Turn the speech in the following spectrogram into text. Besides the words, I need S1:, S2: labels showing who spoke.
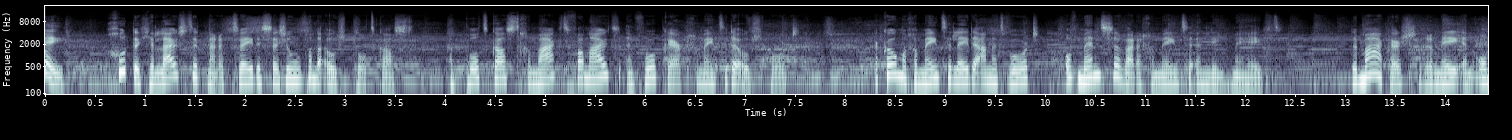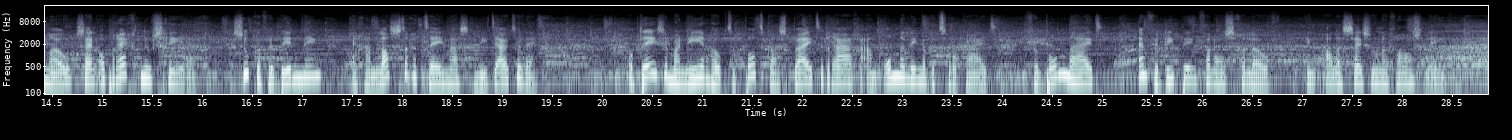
S1: Hey, goed dat je luistert naar het tweede seizoen van de Oostpodcast. Een podcast gemaakt vanuit en voor kerkgemeente De Oostpoort. Er komen gemeenteleden aan het woord of mensen waar de gemeente een link mee heeft. De makers, René en Onno, zijn oprecht nieuwsgierig, zoeken verbinding en gaan lastige thema's niet uit de weg. Op deze manier hoopt de podcast bij te dragen aan onderlinge betrokkenheid, verbondenheid en verdieping van ons geloof in alle seizoenen van ons leven.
